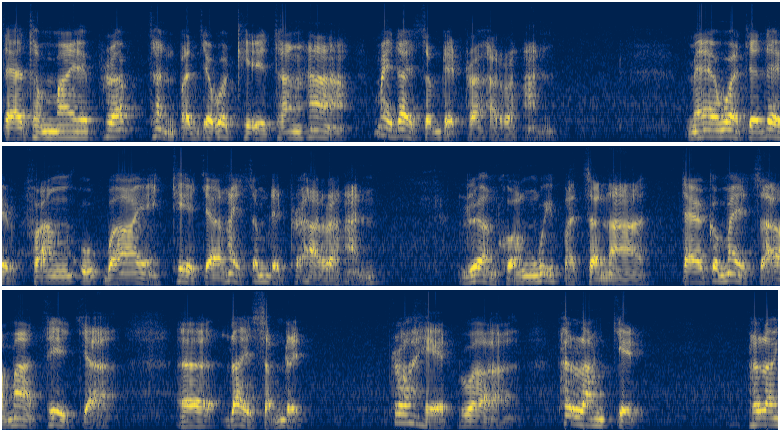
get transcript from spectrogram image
แต่ทำไมพระท่านปัญจวัคคีย์ทั้งห้าไม่ได้สำเร็จพระอรหันต์ แม้ว่าจะได้ฟังอุบายที่จะให้สำเร็จพระอรหันต์เรื่องของวิปัสสนา แต่ก็ไม่สามารถที่จะได้สำเร็จ เพราะเหตุว่าพลังจิตพลัง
